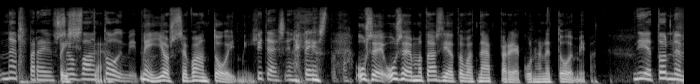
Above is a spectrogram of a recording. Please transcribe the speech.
näppärä, jos pistää. se on vaan toimiva. Niin, jos se vaan toimii. Pitäisi ihan testata. Use, useimmat asiat ovat näppäriä, kunhan ne toimivat. Niin ja tonne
